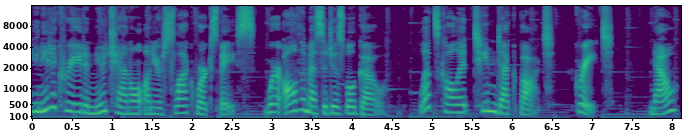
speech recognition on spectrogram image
you need to create a new channel on your Slack workspace, where all the messages will go. Let's call it TeamDeck Bot. Great. Now,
